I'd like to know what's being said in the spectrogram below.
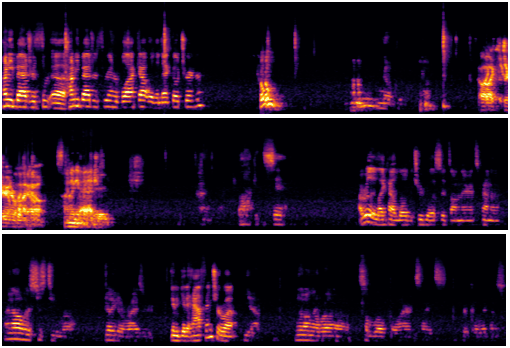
Honey Badger, th- uh, Honey Badger 300 blackout with an echo trigger. Cool. No clue. I like the 300 blackout. Honey Badger. Fucking sick. I really like how low the TruGlo sits on there. It's kind of I know, but it's just too low. Gotta get a riser. Gonna get a half inch or what? Yeah. Then I'm gonna run uh, some local iron sights for co-witness.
